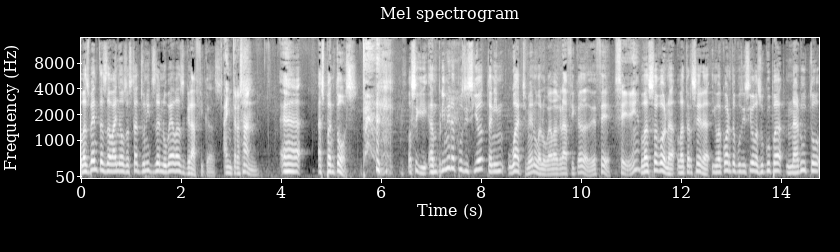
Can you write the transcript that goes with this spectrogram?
Les ventes de l'any als Estats Units de novel·les gràfiques. Ah, interessant. Eh, espantós. o sigui, en primera posició tenim Watchmen, la novel·la gràfica de DC. Sí. La segona, la tercera i la quarta posició les ocupa Naruto,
